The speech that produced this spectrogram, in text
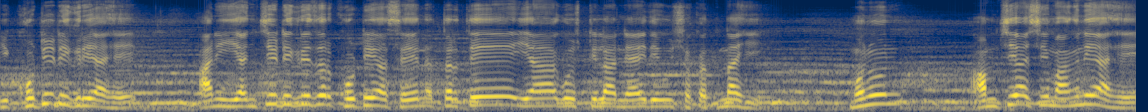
ही खोटी डिग्री आहे. आणि यांची डिग्री जर खोटी असेल तर ते या गोष्टीला न्याय देऊ शकत नाही. म्हणून आमची अशी मागणी आहे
